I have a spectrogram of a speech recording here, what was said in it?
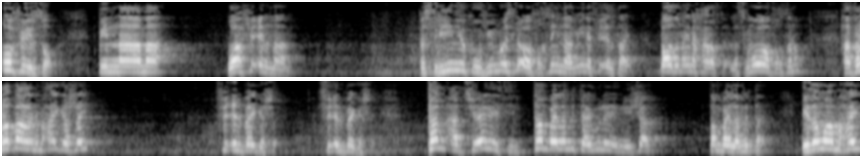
U fiirso binaama waa ficil naami. Basriyin iyo kuufiyin ba isla waafaqsan naami inay ficil tahay. Baaduna ina xaraf tahay laskuma waafaqsano. Haddana baadani maxay gashay? Ficil bay gashay ficil bay gashay. Tan aad sheegaysiin tan bay la mid tahay bu leya ibnu tan bay la mid tahay. Idan waa maxay?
